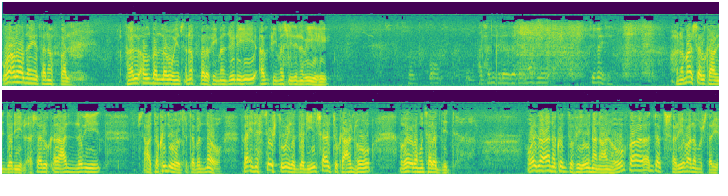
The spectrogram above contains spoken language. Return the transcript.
وأراد أن يتنفل. هل أفضل له أن يتنفل في منزله أم في مسجد نبيه؟ الحديث الذي ذكرناه في بيته. أنا ما أسألك عن الدليل أسألك عن الذي تعتقده وتتبناه فإن احتجت إلى الدليل سألتك عنه غير متردد. وإذا أنا كنت في غنى عنه فأنت تستريح وأنا مستريح.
